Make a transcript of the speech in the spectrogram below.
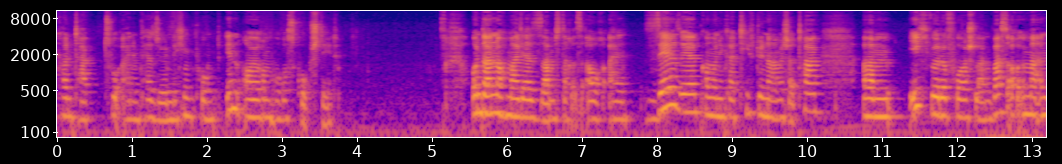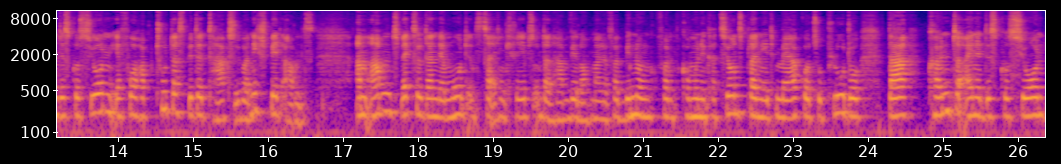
Kontakt zu einem persönlichen Punkt in eurem Horoskop steht. Und dann nochmal der Samstag ist auch ein sehr, sehr kommunikativ dynamischer Tag. Ähm, ich würde vorschlagen, was auch immer an Diskussionen ihr vorhabt, tut das bitte tagsüber, nicht spät abends. Am Abend wechselt dann der Mond ins Zeichen Krebs und dann haben wir nochmal eine Verbindung von Kommunikationsplanet Merkur zu Pluto. Da könnte eine Diskussion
